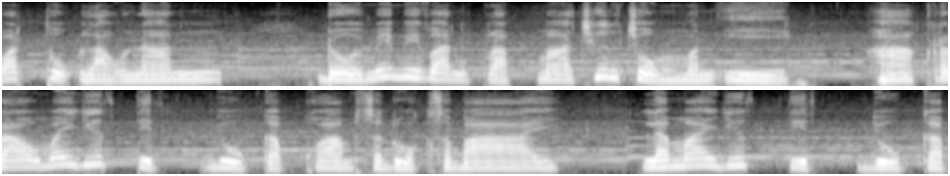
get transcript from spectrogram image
วัตถุเหล่านั้น โดยไม่มีวันกลับมาชื่นชมมันอีก หากเราไม่ยึดติดอยู่กับความสะดวกสบาย และไม่ยึดติดอยู่กับ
